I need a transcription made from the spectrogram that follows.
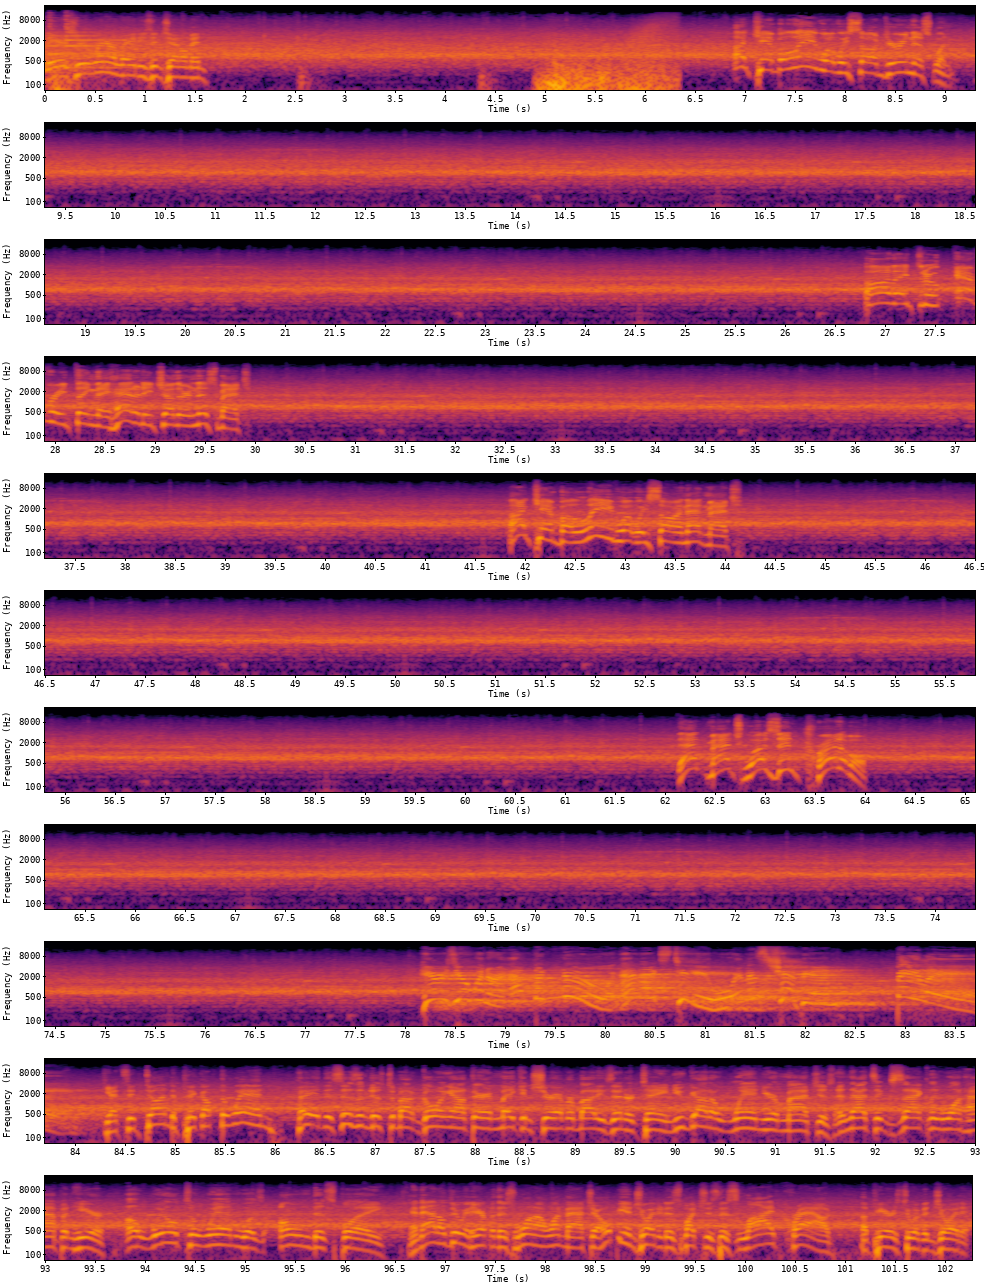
There's your winner, ladies and gentlemen. I can't believe what we saw during this one. Threw everything they had at each other in this match. I can't believe what we saw in that match. That match was incredible. Here's your winner and the new NXT Women's Champion. Gets it done to pick up the win. Hey, this isn't just about going out there and making sure everybody's entertained. You got to win your matches, and that's exactly what happened here. A will to win was on display. And that'll do it here for this one-on-one match. I hope you enjoyed it as much as this live crowd appears to have enjoyed it.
